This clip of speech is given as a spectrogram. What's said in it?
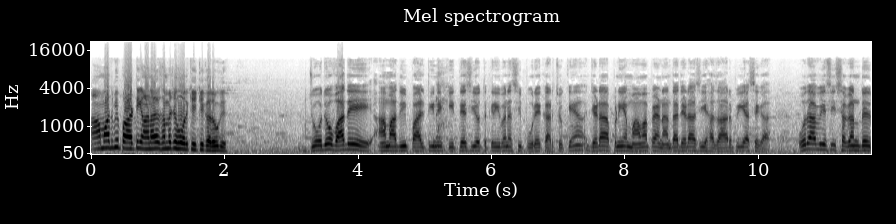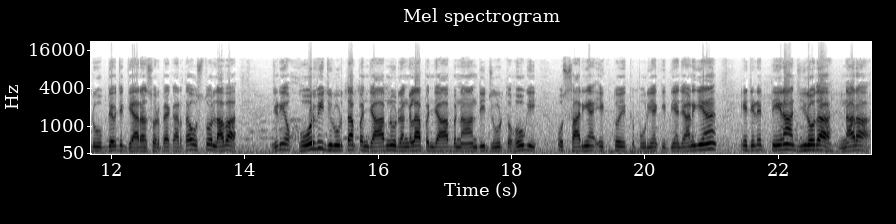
ਆਮ ਆਦਮੀ ਪਾਰਟੀ ਆਉਣ ਵਾਲੇ ਸਮੇਂ 'ਚ ਹੋਰ ਕੀ ਕੀ ਕਰੂਗੀ? ਜੋ ਜੋ ਵਾਅਦੇ ਆਮ ਆਦਮੀ ਪਾਰਟੀ ਨੇ ਕੀਤੇ ਸੀ ਉਹ ਤਕਰੀਬਨ ਅਸੀਂ ਪੂਰੇ ਕਰ ਚੁੱਕੇ ਹਾਂ। ਜਿਹੜਾ ਆਪਣੀਆਂ ਮਾਵਾਂ ਭੈਣਾਂ ਦਾ ਜਿਹੜਾ ਅਸੀਂ 1000 ਰੁਪਿਆ ਸੀਗਾ ਉਹਦਾ ਵੀ ਅਸੀਂ ਸਗਨ ਦੇ ਰੂਪ ਦੇ ਵਿੱਚ 1100 ਰੁਪਏ ਕਰਤਾ। ਉਸ ਤੋਂ ਇਲਾਵਾ ਜਿਹੜੀਆਂ ਹੋਰ ਵੀ ਜ਼ਰੂਰਤਾਂ ਪੰਜਾਬ ਨੂੰ ਰੰਗਲਾ ਪੰਜਾਬ ਬਣਾਉਣ ਦੀ ਜ਼ਰੂਰਤ ਹੋਊਗੀ, ਉਹ ਸਾਰੀਆਂ ਇੱਕ ਤੋਂ ਇੱਕ ਪੂਰੀਆਂ ਕੀਤੀਆਂ ਜਾਣਗੀਆਂ। ਇਹ ਜਿਹੜੇ 13 ਜ਼ੀਰੋ ਦਾ ਨਾਰਾ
